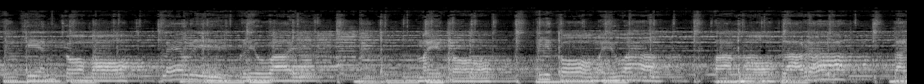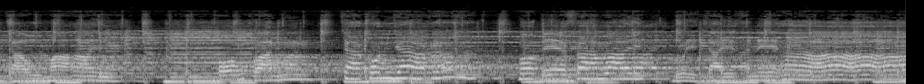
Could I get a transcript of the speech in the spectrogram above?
ถึงเขียนจอมอ แล้วรีบเร็วไว ไม่ตอบพี่ก็ไม่ว่าฝากหอปลาร้าปลาเจ้าไม้ของขวัญจากคนยากไร้มอบแด่สามไว้ด้วยใจเสน่หา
